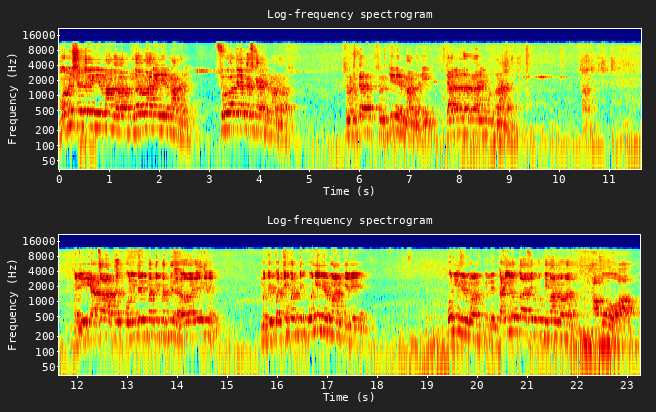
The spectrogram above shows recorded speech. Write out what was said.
मनुष्य तरी निर्माण झाला नरनारी निर्माण झाली सुरुवातीला कसं काय निर्माण झाला? सृष्ट सृष्टी निर्माण झाली त्याला नरनारी कुठून आली? सांग. म्हणजे याचा अर्थ कोणीतरी पती पत्नी झालं लागेल की नाही? म्हणजे मग ते पती पत्नी कोणी निर्माण केले? कोणी निर्माण केले? काही लोक असे बुद्धिमान म्हणतात आपोआप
